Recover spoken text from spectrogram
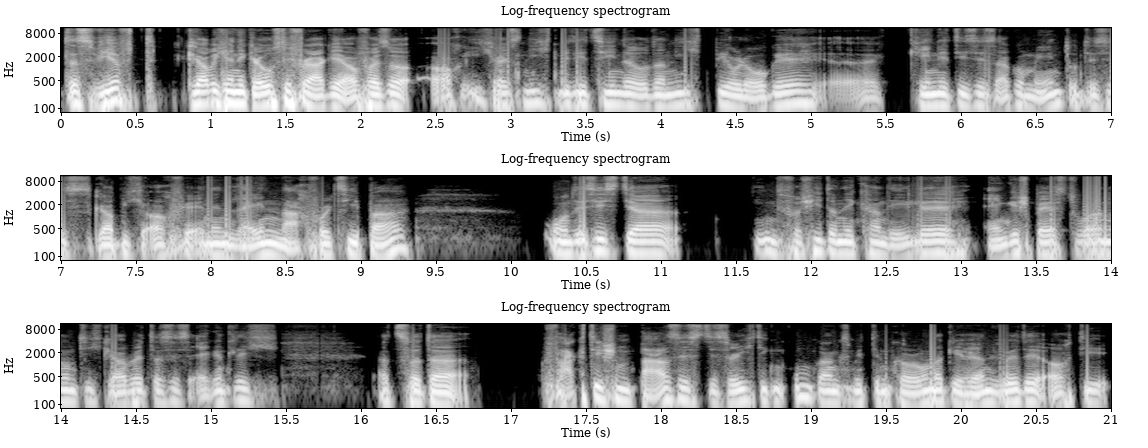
Das wirft, glaube ich, eine große Frage auf. Also auch ich als Nichtmediziner oder Nicht-Biologe äh, kenne dieses Argument und es ist, glaube ich, auch für einen Laien nachvollziehbar. Und es ist ja in verschiedene Kanäle eingespeist worden und ich glaube, dass es eigentlich zu der faktischen Basis des richtigen Umgangs mit dem Corona gehören würde, auch die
